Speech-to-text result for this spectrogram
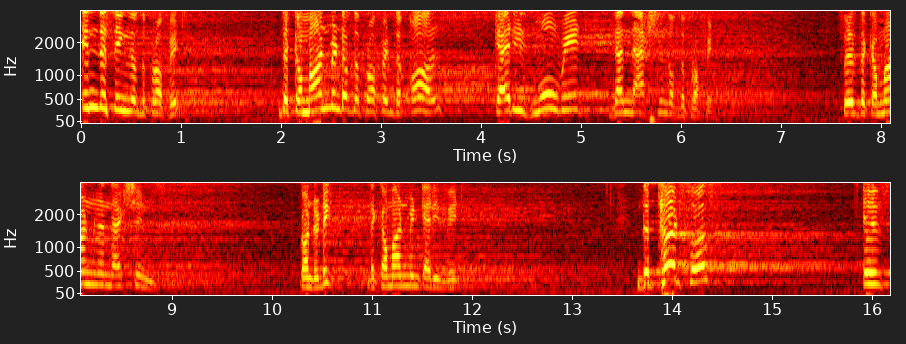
In the sayings of the Prophet, the commandment of the Prophet, the qaul, carries more weight than the actions of the Prophet. So if the commandment and the actions contradict, the commandment carries weight. The third source is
